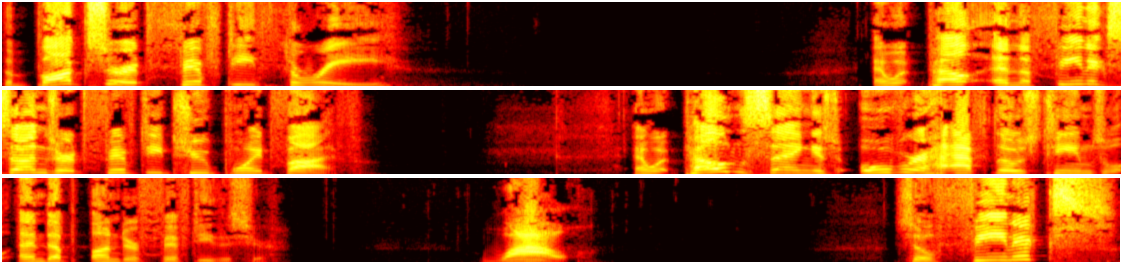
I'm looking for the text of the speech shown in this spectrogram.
the Bucks are at 53. And what Pel- and the Phoenix Suns are at 52.5. And what Pelton's saying is over half those teams will end up under 50 this year. Wow. So Phoenix,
